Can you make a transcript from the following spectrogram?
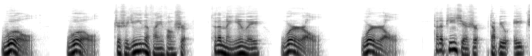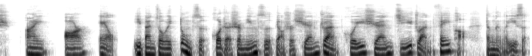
whirl。whirl，这是英音的发音方式，它的美音为 whirl。 whirl，它的拼写是 w h i r l，一般作为动词或者是名词，表示旋转、回旋、急转、飞跑等等的意思。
